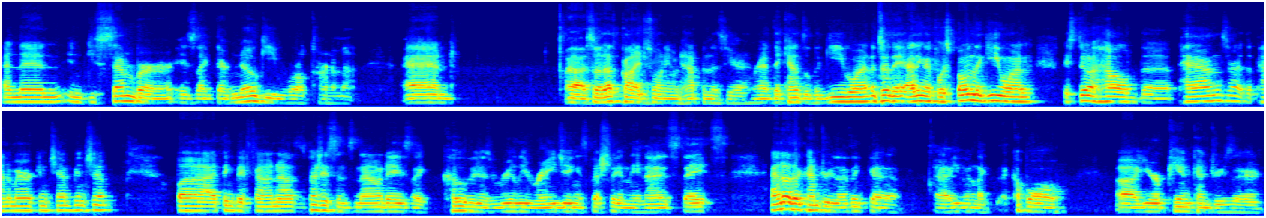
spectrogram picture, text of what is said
And then in December is like their Nogi world tournament. And uh, so that's probably just won't even happen this year, right? They canceled the gi one. So they, I think they postponed the gi one. They still held the Pans, right? The Pan American Championship. But I think they found out, especially since nowadays, like COVID is really raging, especially in the United States and other countries. I think uh, uh, even like a couple uh, European countries are,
